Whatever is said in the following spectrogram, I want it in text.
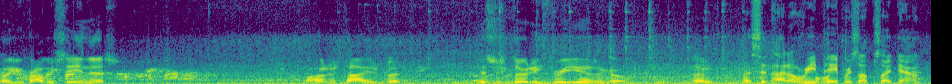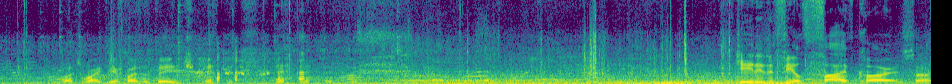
Oh, you've probably seen this a hundred times, but this is 33 years ago. Right? Listen, I don't read papers upside down. Well, that's why I can't find the page. Gated to field five cars, huh?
